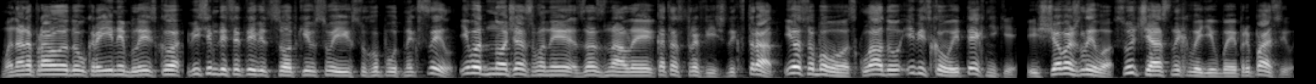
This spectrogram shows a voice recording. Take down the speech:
Вона направила до України близько 80% своїх сухопутних сил, і водночас вони зазнали катастрофічних втрат і особового складу, і військової техніки, і що важливо, сучасних видів боєприпасів.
